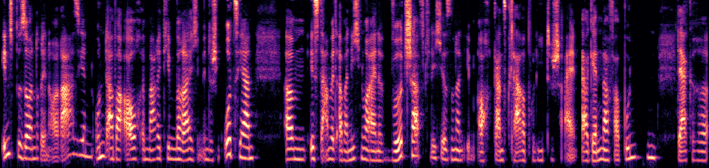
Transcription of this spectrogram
insbesondere in Eurasien und aber auch im maritimen Bereich im Indischen Ozean, ähm, ist damit aber nicht nur eine wirtschaftliche, sondern eben auch ganz klare politische Agenda verbunden, stärkere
